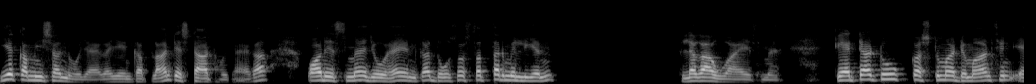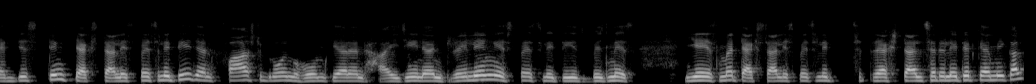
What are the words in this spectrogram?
ये कमीशन हो जाएगा, ये इनका प्लांट स्टार्ट हो जाएगा और इसमें जो है इनका 270 मिलियन लगा हुआ है इसमें। Cater to customer demands in existing textile specialties and fast growing home care and hygiene and drilling specialties business. ये इसमें टेक्सटाइल स्पेशलिटी टेक्सटाइल से रिलेटेड केमिकल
